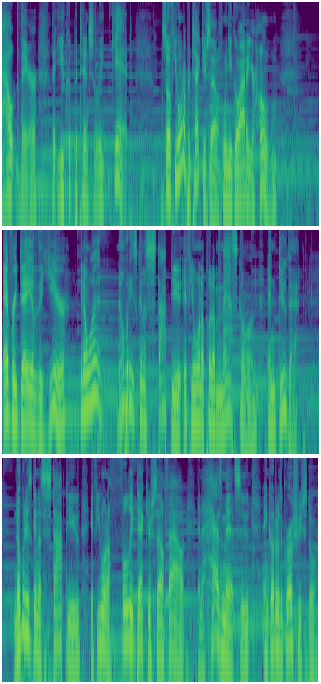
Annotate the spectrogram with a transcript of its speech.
out there that you could potentially get. So if you want to protect yourself when you go out of your home every day of the year, you know what? Nobody's going to stop you if you want to put a mask on and do that. Nobody's going to stop you if you want to fully deck yourself out in a hazmat suit and go to the grocery store.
